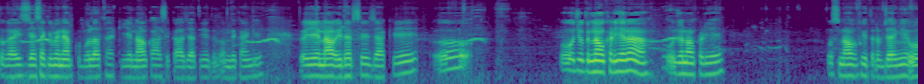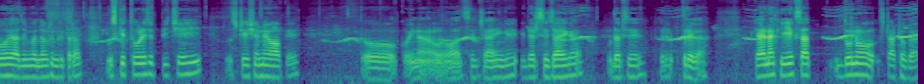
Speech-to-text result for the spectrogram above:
तो गाइस जैसा कि मैंने आपको बोला था कि ये नाव कहाँ से कहाँ जाती है तो हम दिखाएँगे। तो ये नाव इधर से जाके ओ, वो जो नाव खड़ी है ना वो जो नाव खड़ी है उस नाव की तरफ़ जाएँगे। वो है आजमगंज जंक्शन की तरफ़। उसके थोड़े से पीछे ही स्टेशन है वहाँ पे। तो कोई ना वहाँ से जाएँगे। इधर से जाएगा उधर से फिर उतरेगा। क्या है ना कि एक साथ दोनों स्टार्ट होगा।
